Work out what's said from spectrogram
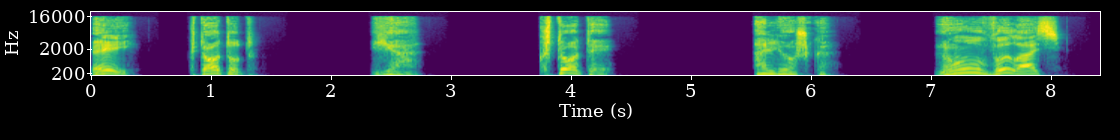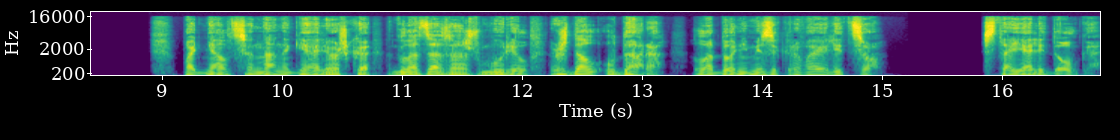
«Эй, кто тут?» «Я». «Кто ты?» «Алешка». «Ну, вылазь». Поднялся на ноги Алешка, глаза зажмурил, ждал удара, ладонями закрывая лицо. Стояли долго.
